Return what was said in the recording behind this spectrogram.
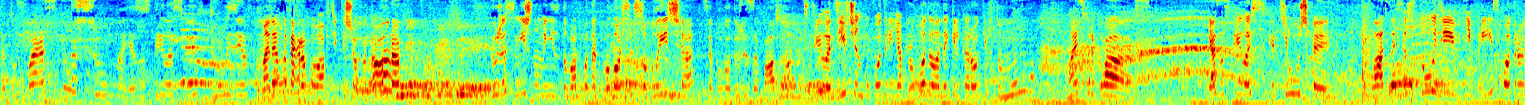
Тату-фесту. Шумно, я зустріла своїх друзів. Мене фотографував тільки що фотограф. Дуже смішно мені здавав фоток волосся з обличчя. Це було дуже забавно. Зустріла дівчинку, котрій я проводила декілька років тому. Майстер-клас. Я зустрілась з Катюшкою, власниця студії в Дніпрі, з котрою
